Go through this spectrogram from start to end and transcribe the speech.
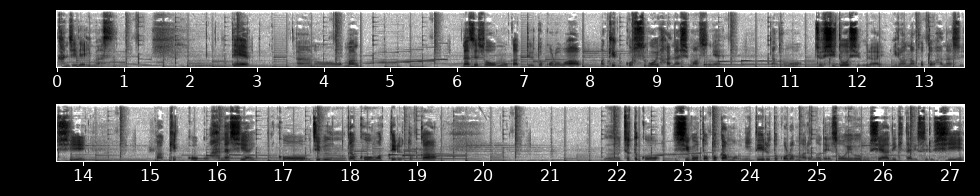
感じでいます。であのまあなぜそう思うかっていうところは、まあ、結構すごい話しますね。なんかもう女子同士ぐらいいろんなことを話すし、まあ、結構こう話し合いこう自分がこう思ってるとかうんちょっとこう仕事とかも似ているところもあるのでそういう部分シェアできたりするし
